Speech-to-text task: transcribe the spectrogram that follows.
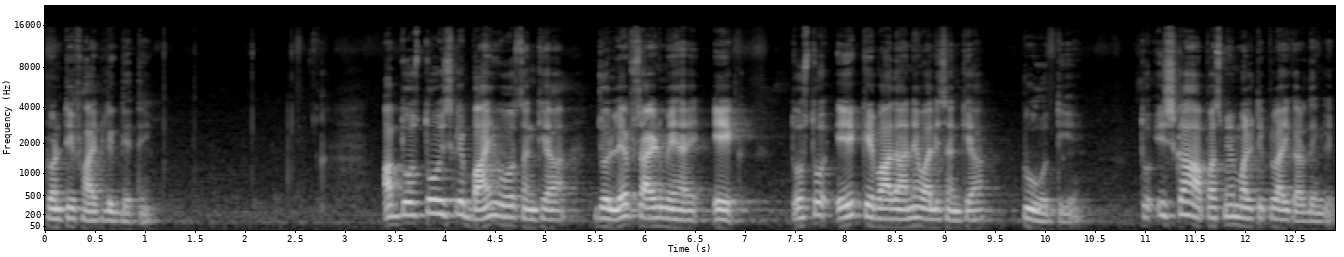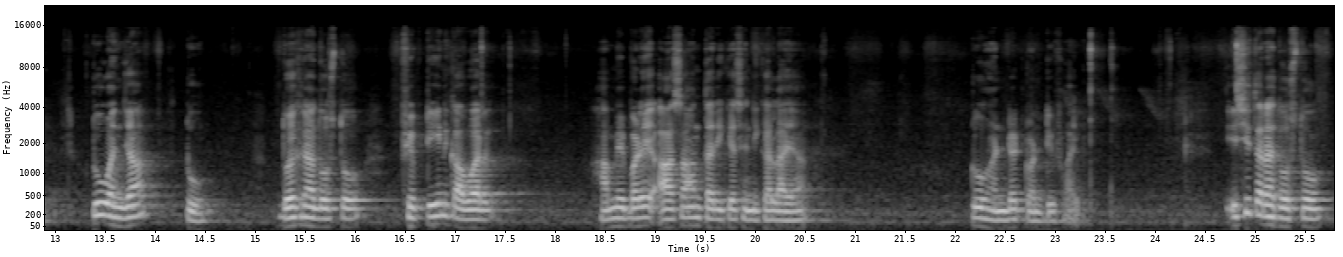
ट्वेंटी फाइव लिख देते हैं। अब दोस्तों इसके बाईं ओर संख्या जो लेफ़्ट साइड में है, एक। दोस्तों, एक के बाद आने वाली संख्या टू होती है। तो इसका आपस में मल्टीप्लाई कर देंगे। टू वन जा टू देख रहे हैं दोस्तों फिफ्टीन का वर्ग हमें बड़े आसान तरीके से निकल आया। 225 इसी तरह दोस्तों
